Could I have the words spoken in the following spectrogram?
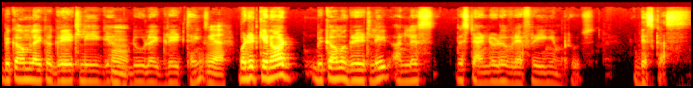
become like a great league and mm. do like great things. Yeah. But it cannot become a great league unless the standard of refereeing improves. Discuss.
